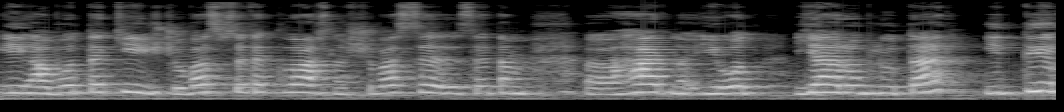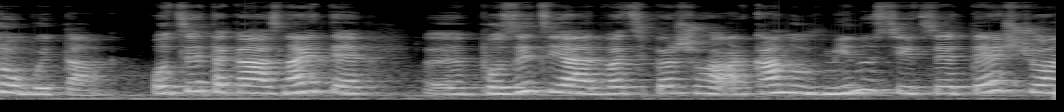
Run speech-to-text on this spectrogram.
і або такі, що у вас все так класно, що у вас все, все там е, гарно, і от я роблю так, і ти роби так. Оце така, знаєте. Е, позиція 21-го аркану в мінусі це те, що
